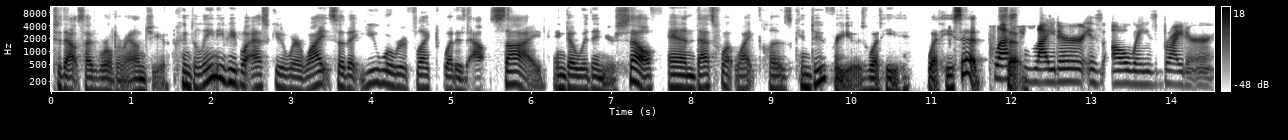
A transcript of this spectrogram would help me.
to the outside world around you. Kundalini people ask you to wear white so that you will reflect what is outside and go within yourself. And that's what white clothes can do for you, is what he what he said. Plus, so. lighter is always brighter.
